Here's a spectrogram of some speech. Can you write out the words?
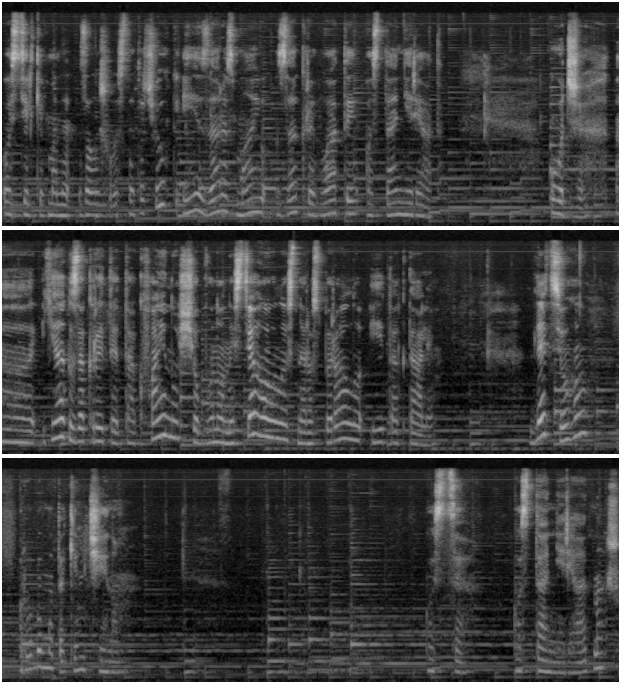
Ось тільки в мене залишилось ниточок, і зараз маю закривати останній ряд. Отже, е, як закрити так файно, щоб воно не стягувалось, не розпирало і так далі. Для цього робимо таким чином. Ось це останній ряд наш.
